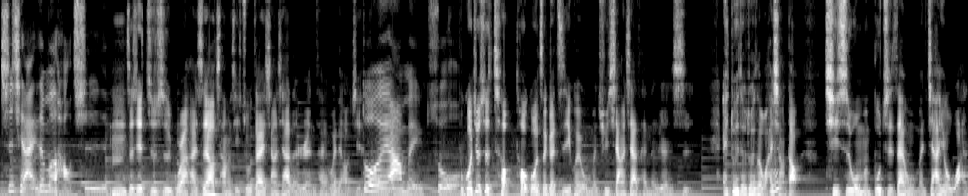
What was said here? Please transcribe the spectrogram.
吃起来这么好吃。嗯，这些知识果然还是要长期住在乡下的人才会了解。对啊，没错不。过就是透透过这个机会，我们去乡下才能认识。哎，对的对的，我还想到，其实我们不止在我们家有玩，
